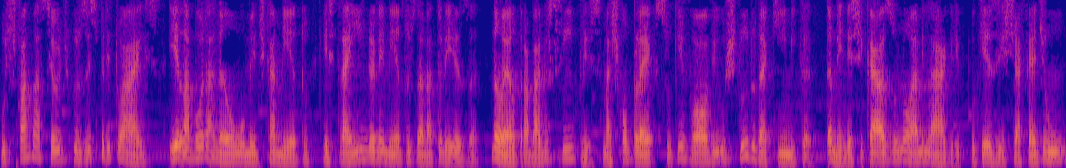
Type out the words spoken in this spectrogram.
os farmacêuticos espirituais elaborarão o medicamento extraindo elementos da natureza. Não é um trabalho simples, mas complexo que envolve o estudo da química. Também neste caso não há milagre, porque existe a fé de um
